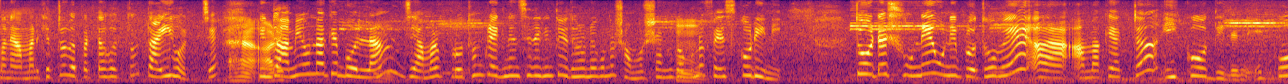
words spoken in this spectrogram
মানে আমার ক্ষেত্রেও ব্যাপারটা হতো তাই হচ্ছে। হ্যাঁ কিন্তু আমি ওনাকে বললাম যে আমার প্রথম প্রেগনেন্সিতে কিন্তু এই ধরনের কোনো সমস্যা আমি কখনো ফেস করিনি। তো ওটা শুনে উনি প্রথমে আমাকে একটা ইকো দিলেন। ইকো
